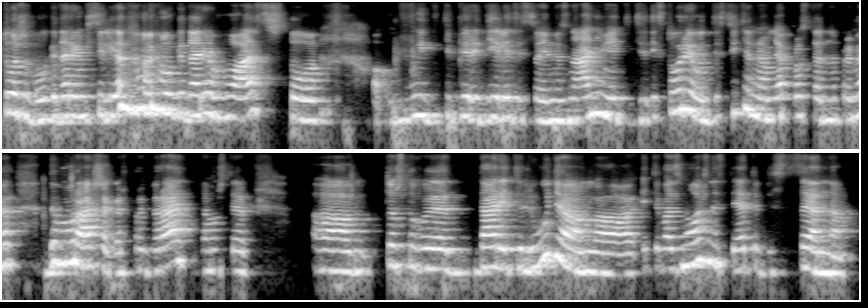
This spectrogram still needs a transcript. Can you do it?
тоже благодарим Вселенную благодарим вас, что вы теперь делитесь своими знаниями. Эти истории вот действительно у меня просто, например, до мурашек аж пробирает, потому что то, что вы дарите людям, а, эти возможности, это бесценно.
